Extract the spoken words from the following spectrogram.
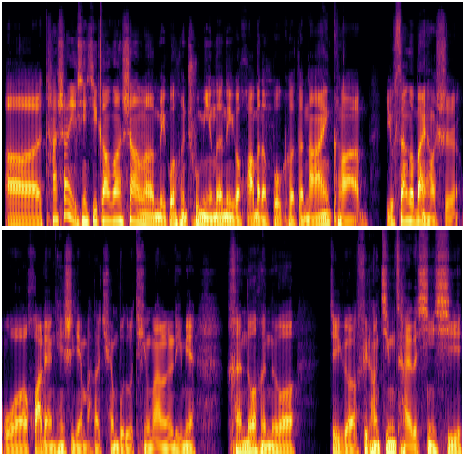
呃，他上一个星期刚刚上了美国很出名的那个滑板的播客 The Nine Club，有三个半小时，我花两天时间把它全部都听完了，里面很多很多这个非常精彩的信息，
